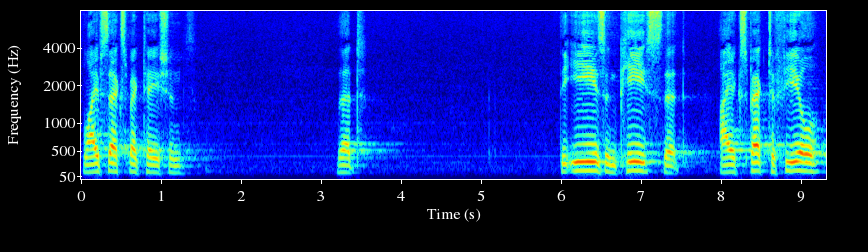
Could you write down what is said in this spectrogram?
life's expectations. That the ease and peace that I expect to feel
